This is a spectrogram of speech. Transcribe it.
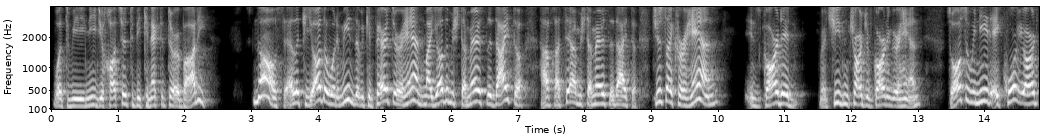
What do we need your chatzer to be connected to her body? No, so elikiyada, what it means that we compare it to her hand, my yada mishtameres ledaita, have chatzer mishtameres ledaita. Just like her hand is guarded Right? She's in charge of guarding her hand. So also we need a courtyard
